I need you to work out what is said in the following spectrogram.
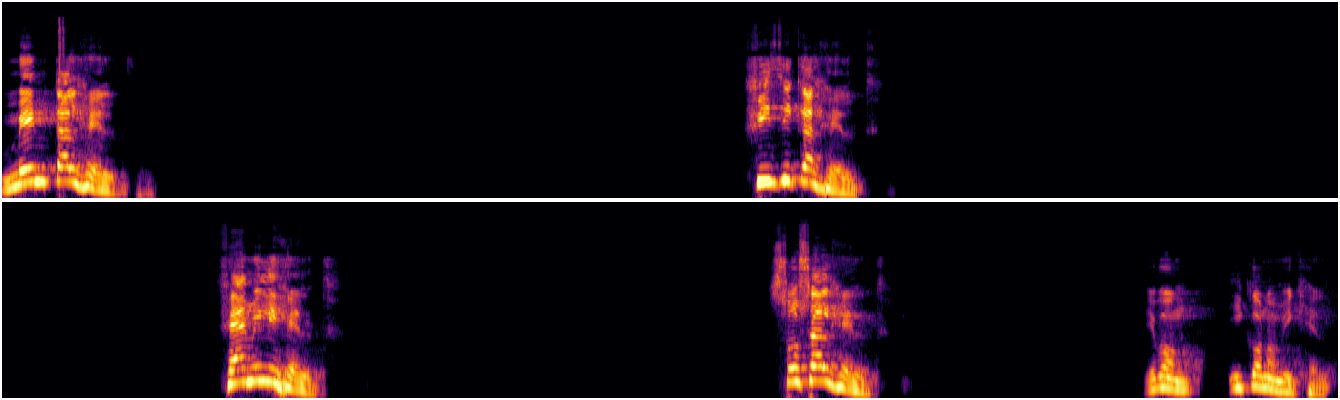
mental health physical health family health social health এবং ইকোনমিক হেলথ।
